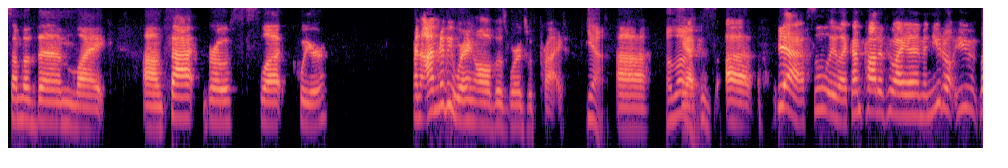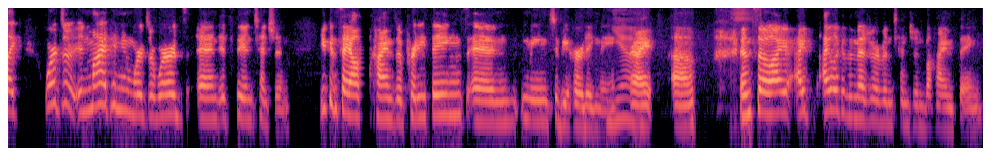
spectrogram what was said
Some of them like um, fat, gross, slut, queer. And I'm going to be wearing all of those words with pride. Yeah. Uh, I love yeah, it. because uh, yeah, absolutely. Like I'm proud of who I am, and you don't. You like words are, in my opinion, words are words, and it's the intention. you can say all kinds of pretty things and mean to be hurting me, Yeah. right? Um, and so I, I I look at the measure of intention behind things,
